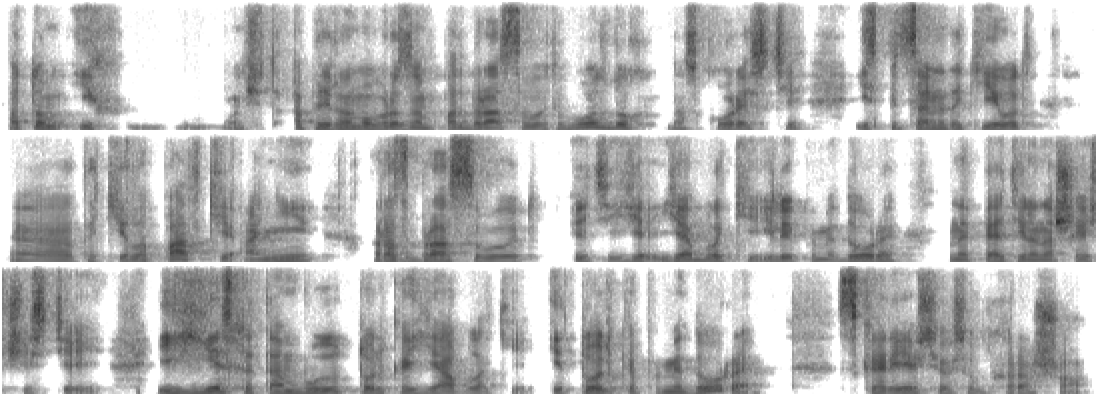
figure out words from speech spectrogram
Потом их значит, определенным образом подбрасывают в воздух на скорости, и специально такие вот такие лопатки, они разбрасывают эти яблоки или помидоры на 5 или на 6 частей. И если там будут только яблоки и только помидоры, скорее всего, все будет хорошо.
